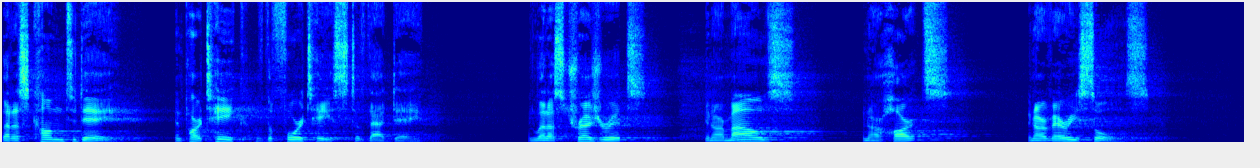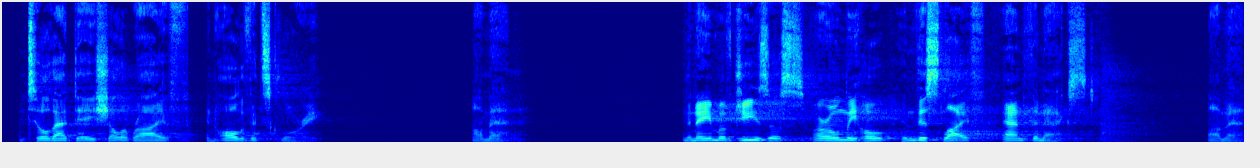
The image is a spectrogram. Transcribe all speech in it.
Let us come today and partake of the foretaste of that day, and let us treasure it in our mouths, in our hearts, in our very souls, until that day shall arrive in all of its glory. Amen. In the name of Jesus, our only hope in this life and the next. Amen.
